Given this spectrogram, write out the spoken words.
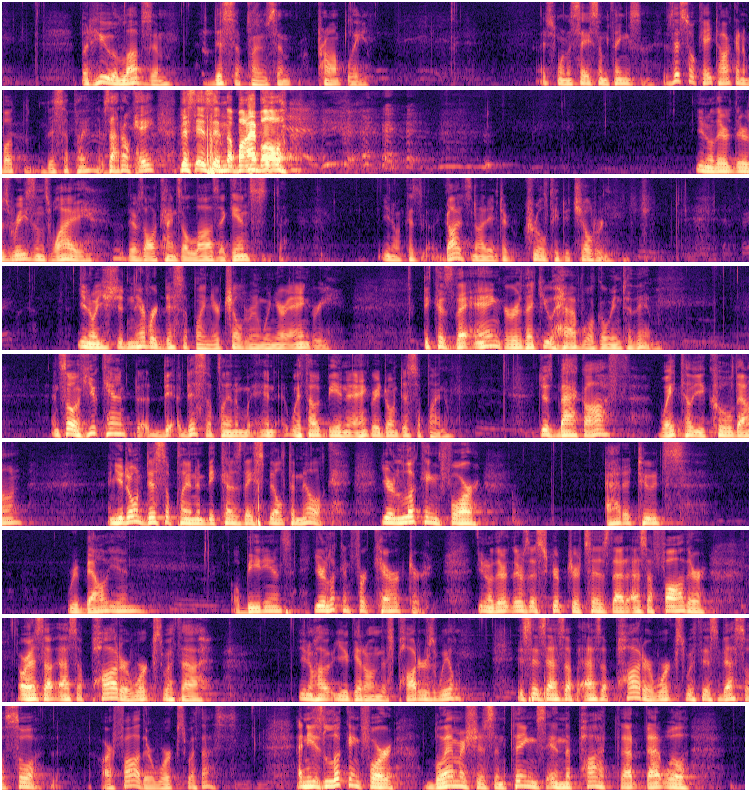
but he who loves him disciplines him promptly. I just want to say some things. Is this okay talking about discipline? Is that okay? This is in the Bible. you know, there, there's reasons why there's all kinds of laws against, you know, because God's not into cruelty to children. You know, you should never discipline your children when you're angry because the anger that you have will go into them. And so if you can't uh, d- discipline them without being angry, don't discipline them just back off, wait till you cool down. And you don't discipline them because they spilt the milk. You're looking for attitudes, rebellion, obedience. You're looking for character. You know, there, there's a scripture that says that as a father or as a, as a potter works with a, you know how you get on this potter's wheel? It says, as a, as a potter works with this vessel, so our Father works with us. And He's looking for blemishes and things in the pot that, that will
